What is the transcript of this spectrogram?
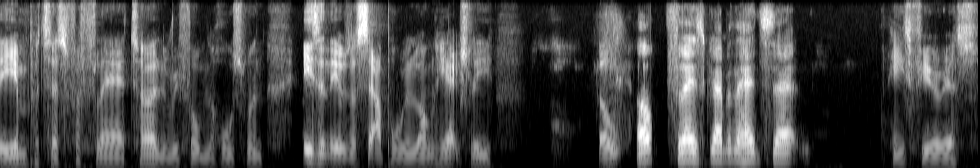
the impetus for Flair turning reform the Horseman isn't that it was a setup all along. He actually. Oh, Oh, Flair's grabbing the headset. He's furious.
